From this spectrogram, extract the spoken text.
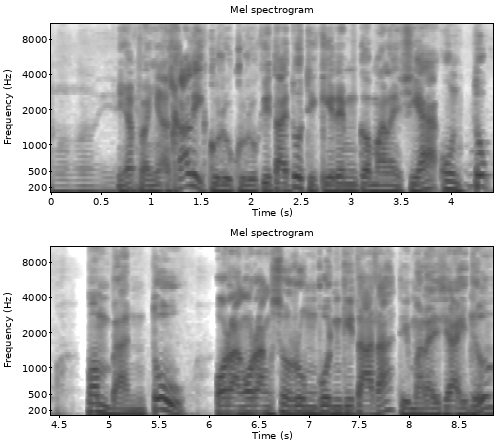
Oh, iya. Ya banyak sekali guru-guru kita itu dikirim ke Malaysia untuk membantu orang-orang serumpun kita dah di Malaysia itu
